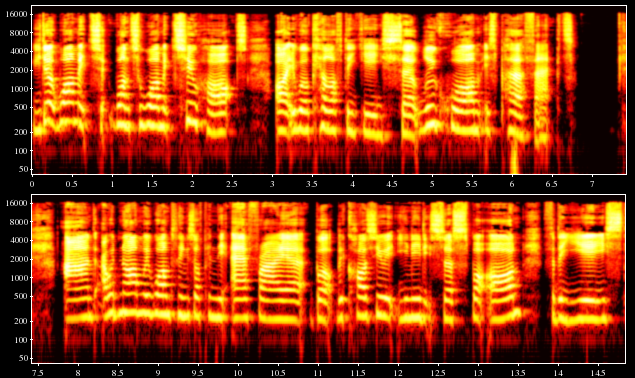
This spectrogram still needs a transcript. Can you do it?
You don't warm it to, want to warm it too hot or it will kill off the yeast. So lukewarm is perfect. And I would normally warm things up in the air fryer, but because you you need it so spot on for the yeast,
